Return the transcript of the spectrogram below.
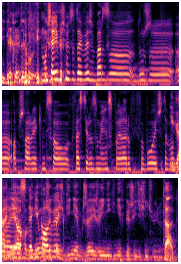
i kontynuuj. Musielibyśmy tutaj wejść w bardzo duży e, obszar, jakim są kwestie rozumienia spoilerów i fabuły, i czy to w Iga, ogóle nie, jest mów, że jakikolwiek... ktoś ginie w grze, jeżeli nie ginie w pierwszych 10 minut. Tak.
